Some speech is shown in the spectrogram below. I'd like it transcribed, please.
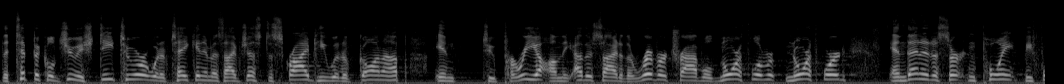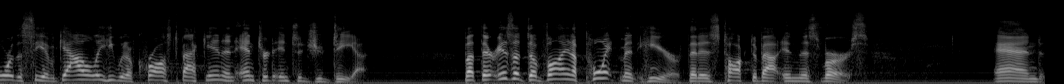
The typical Jewish detour would have taken him, as I've just described. He would have gone up into Perea on the other side of the river, traveled northward, northward, and then at a certain point before the Sea of Galilee, he would have crossed back in and entered into Judea. But there is a divine appointment here that is talked about in this verse. And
